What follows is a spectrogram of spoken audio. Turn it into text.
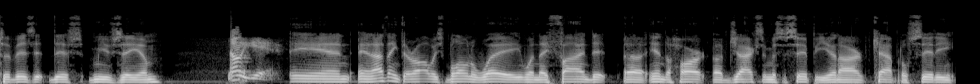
to visit this museum Oh, yeah. and and I think they're always blown away when they find it uh, in the heart of Jackson, Mississippi, in our capital city,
